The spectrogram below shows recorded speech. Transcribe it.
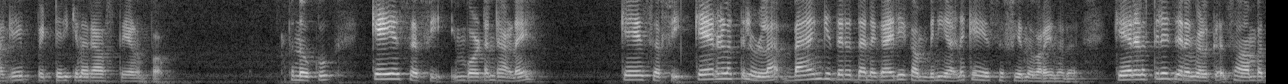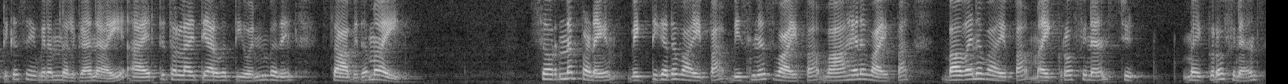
ആകെ പെട്ടിരിക്കുന്ന ഒരവസ്ഥയാണ് ഇപ്പോൾ അപ്പം നോക്കൂ. K S F E important ആണേ. K S F E. കേരളത്തിലുള്ള ബാങ്ക് ഇതര ധനകാര്യ കമ്പനിയാണ് കെ എസ് എഫ് ഇ എന്ന് പറയുന്നത്. കേരളത്തിലെ ജനങ്ങൾക്ക് സാമ്പത്തിക സേവനം നൽകാനായി ആയിരത്തി തൊള്ളായിരത്തി അറുപത്തി ഒൻപതിൽ സ്ഥാപിതമായി. സ്വർണപ്പണയം വ്യക്തിഗത വായ്പ ബിസിനസ് വായ്പ വാഹന വായ്പ ഭവന വായ്പ മൈക്രോ ഫിനാൻസ് മൈക്രോ ഫിനാൻസ്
